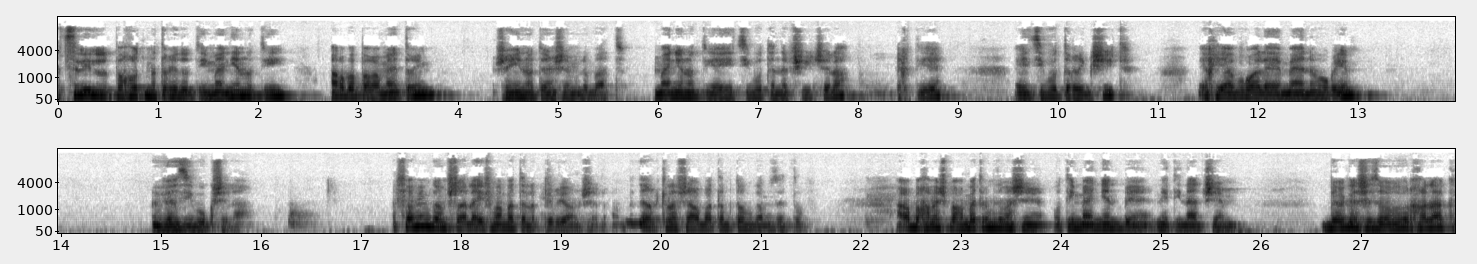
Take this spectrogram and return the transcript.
הצליל פחות מטריד אותי, מעניין אותי ארבע פרמטרים שאני נותן שם לבת. מעניין אותי היציבות הנפשית שלה, איך תהיה, היציבות הרגשית, איך יעברו עליה ימי הנעורים, והזיווג שלה. לפעמים גם אפשר להעיף מבט על הפריון שלה. בדרך כלל שארבעתם טוב, גם זה טוב. ארבע, חמש פרמטרים זה מה שאותי מעניין בנתינת שם. ברגע שזה עובר חלק,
